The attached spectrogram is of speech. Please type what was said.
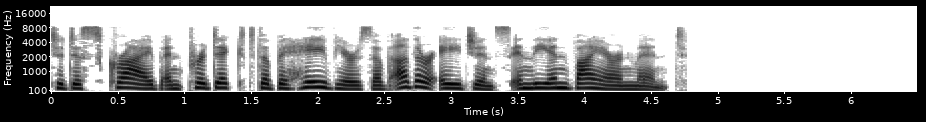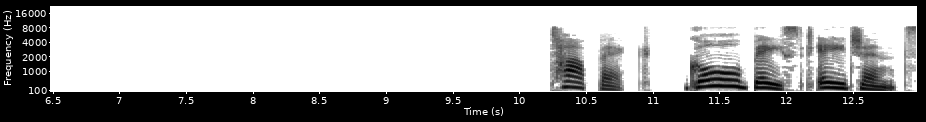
to describe and predict the behaviors of other agents in the environment. Topic: Goal-based agents.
